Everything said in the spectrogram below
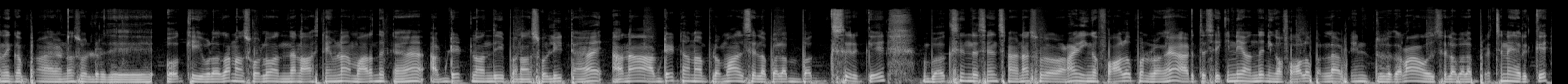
அதுக்கப்புறம் வேறு என்ன சொல்கிறது ஓகே இவ்வளோ தான் நான் சொல்ல வந்தேன். லாஸ்ட் டைமில் நான் மறந்துட்டேன். அப்டேட்டில் வந்து இப்போ நான் சொல்லிட்டேன். ஆனால் அப்டேட் ஆன அப்புறமா சில பல பக்ஸ் இருக்குது பக்ஸ் இந்த சென்ஸ் நான் என்ன சொல்லுவேன்னா நீங்கள் ஃபாலோ பண்ணுறவங்க அடுத்த செகண்டே வந்து நீங்கள் ஃபாலோ பண்ணல அப்படின்றதெல்லாம் ஒரு சில பல பிரச்சனை இருக்குது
